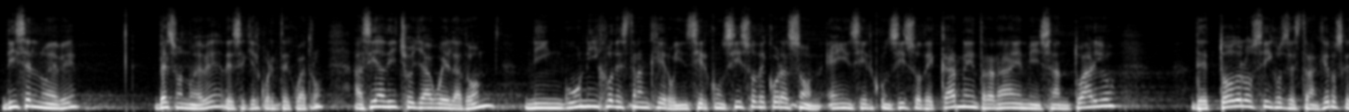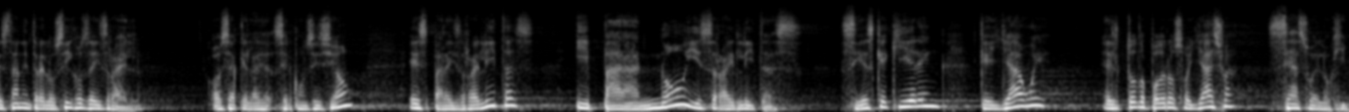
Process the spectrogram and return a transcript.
Dice el 9, Verso 9 de Ezequiel 44. Así ha dicho Yahweh el Adón, ningún hijo de extranjero, incircunciso de corazón e incircunciso de carne entrará en mi santuario de todos los hijos de extranjeros que están entre los hijos de Israel. O sea que la circuncisión es para israelitas y para no israelitas. Si es que quieren que Yahweh, el todopoderoso Yahshua, sea su Elohim.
